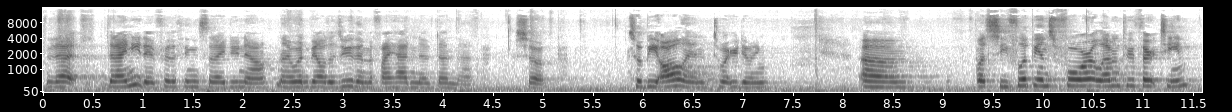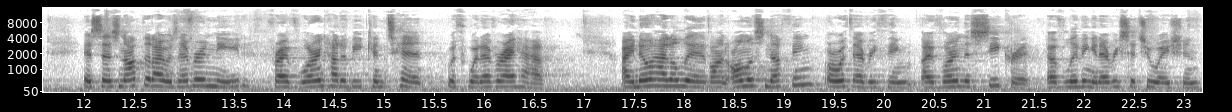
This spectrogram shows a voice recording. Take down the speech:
that, that I needed for the things that I do now. And I wouldn't be able to do them if I hadn't have done that. So, so be all in to what you're doing. Um, let's see, Philippians 4 11 through 13. It says, Not that I was ever in need, for I've learned how to be content with whatever I have. I know how to live on almost nothing or with everything. I've learned the secret of living in every situation,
